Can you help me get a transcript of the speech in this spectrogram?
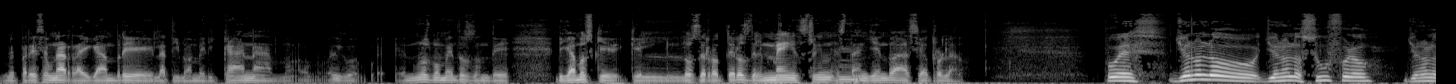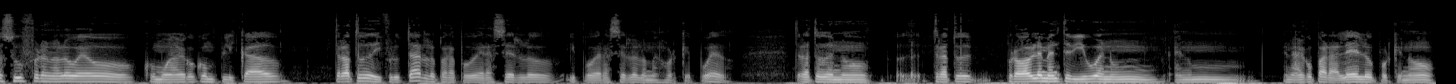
me parece, una raigambre latinoamericana, digo, en unos momentos donde digamos que, que los derroteros del mainstream están Mm. yendo hacia otro lado. Pues yo no lo, yo no lo sufro, yo no lo sufro, no lo veo como algo complicado. Trato de disfrutarlo para poder hacerlo y poder hacerlo lo mejor que puedo. Trato de no, trato de- probablemente vivo en un, en un, en algo paralelo porque no,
